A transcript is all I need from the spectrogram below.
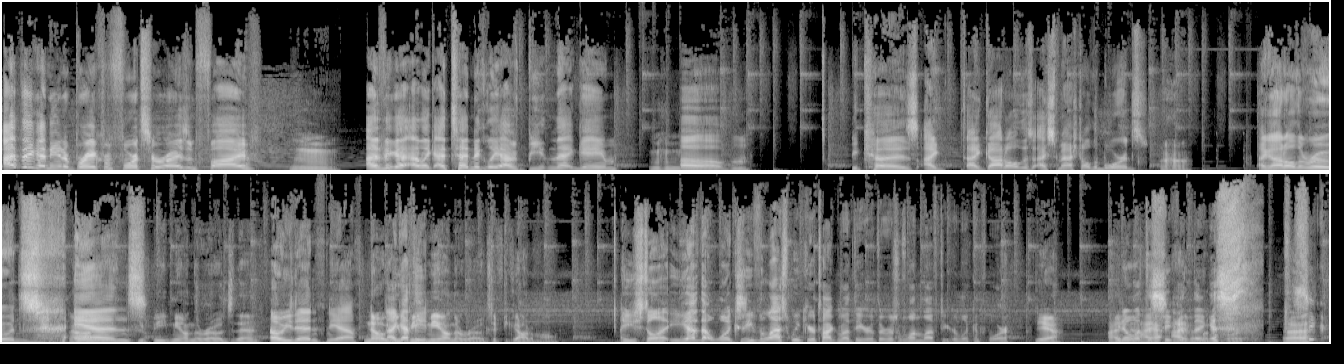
I think I need a break from Forza Horizon Five. Mm. I think I, I like. I technically I've beaten that game. hmm Um, because I I got all this. I smashed all the boards. Uh huh. I got all the roads, and you, beat me on the roads then. oh, you did? Yeah. No, I you beat the- me on the roads if you got them all. You still have, you have that one because even last week you were talking about the year there was one left that you're looking for. Yeah. I You know what the I- I secret haven't thing is? it. The secret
